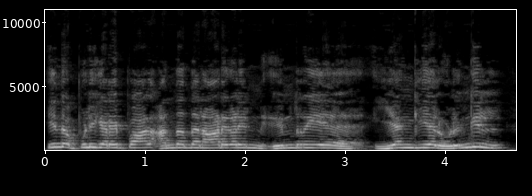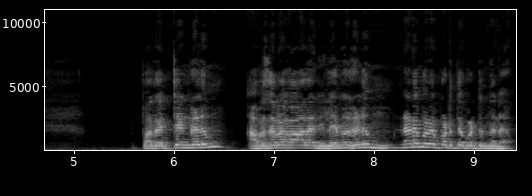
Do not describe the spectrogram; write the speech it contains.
இந்த புலி கரைப்பால் அந்தந்த நாடுகளின் இன்றைய இயங்கியல் ஒழுங்கில் பதற்றங்களும் அவசரகால நிலைமைகளும் நடைமுறைப்படுத்தப்பட்டிருந்தன.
